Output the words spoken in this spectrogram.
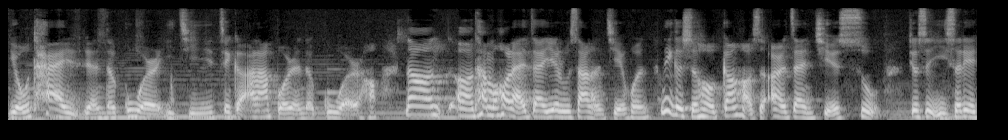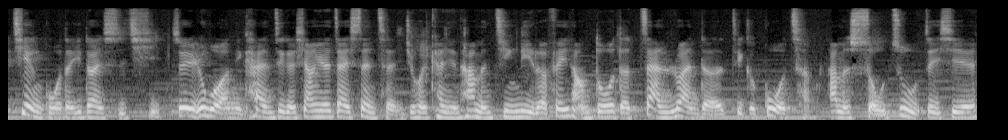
犹太人的孤儿以及这个阿拉伯人的孤儿哈，那呃，他们后来在耶路撒冷结婚，那个时候刚好是二战结束，就是以色列建国的一段时期。所以如果你看这个相约在圣城，就会看见他们经历了非常多的战乱的这个过程，他们守住这些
